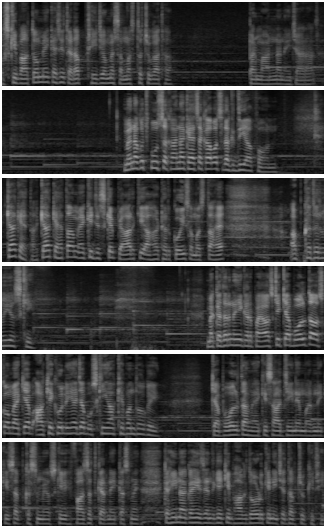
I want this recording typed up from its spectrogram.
उसकी बातों में एक ऐसी तड़प थी जो मैं समझ तो चुका था, पर मानना नहीं चाह रहा था। मैं ना कुछ पूछ सका, ना कह सका, बस रख दिया फ़ोन। क्या कहता क्या कहता मैं कि जिसके प्यार की आहट हर कोई समझता है, अब कदर हुई उसकी। मैं कदर नहीं कर पाया उसकी। क्या बोलता उसको मैं कि अब आँखें खुली हैं जब उसकी आँखें बंद हो गई? क्या बोलता मैं कि साथ जीने मरने की सब कस्में, उसकी हिफाजत करने की कस्में, कहीं ना कहीं ज़िंदगी की भाग दौड़ के नीचे दब चुकी थी?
